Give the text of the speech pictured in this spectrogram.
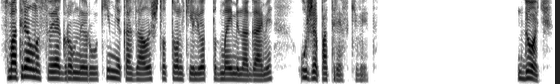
Смотрел на свои огромные руки, и мне казалось, что тонкий лед под моими ногами уже потрескивает. «Дочь»,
